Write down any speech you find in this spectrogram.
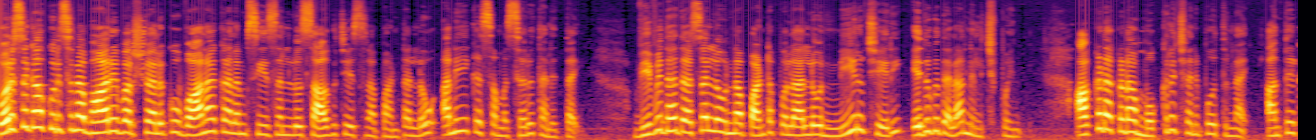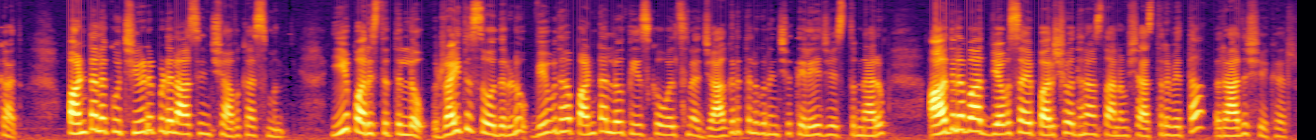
వరుసగా కురిసిన భారీ వర్షాలకు వానాకాలం సీజన్లో సాగు చేసిన పంటల్లో అనేక సమస్యలు తలెత్తాయి. వివిధ దశల్లో ఉన్న పంట పొలాల్లో నీరు చేరి ఎదుగుదల నిలిచిపోయింది. అక్కడక్కడ మొక్కలు చనిపోతున్నాయి. అంతేకాదు పంటలకు చీడపీడలు ఆశించే అవకాశం ఉంది. ఈ పరిస్థితుల్లో రైతు సోదరులు వివిధ పంటల్లో తీసుకోవాల్సిన జాగ్రత్తల గురించి తెలియజేస్తున్నారు ఆదిలాబాద్ వ్యవసాయ పరిశోధనా స్థానం శాస్త్రవేత్త రాజశేఖర్.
